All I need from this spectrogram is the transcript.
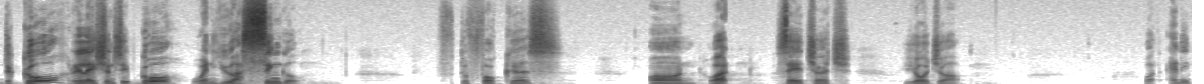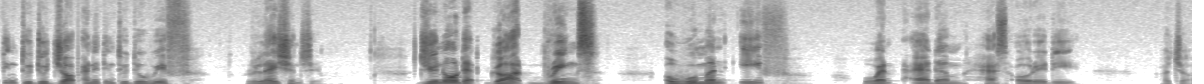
the goal, relationship goal when you are single, to focus on what? Say, church, your job. What? Anything to do, job, anything to do with relationship. Do you know that God brings a woman, Eve, when Adam has already a job?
